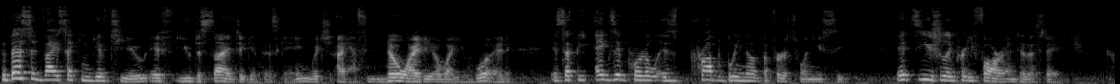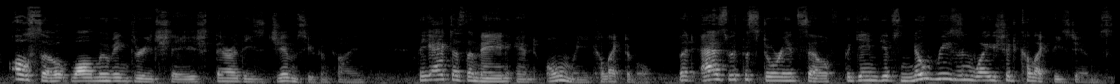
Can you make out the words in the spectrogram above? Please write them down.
The best advice I can give to you if you decide to get this game, which I have no idea why you would, is that the exit portal is probably not the first one you see. It's usually pretty far into the stage. Also, while moving through each stage, there are these gems you can find. They act as the main and only collectible. But as with the story itself, the game gives no reason why you should collect these gems.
